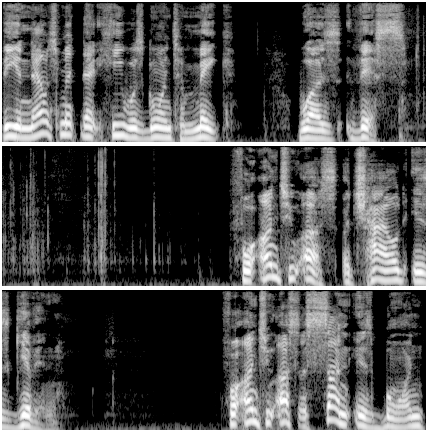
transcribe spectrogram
The announcement that he was going to make was this. For unto us a child is given. For unto us a son is born,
